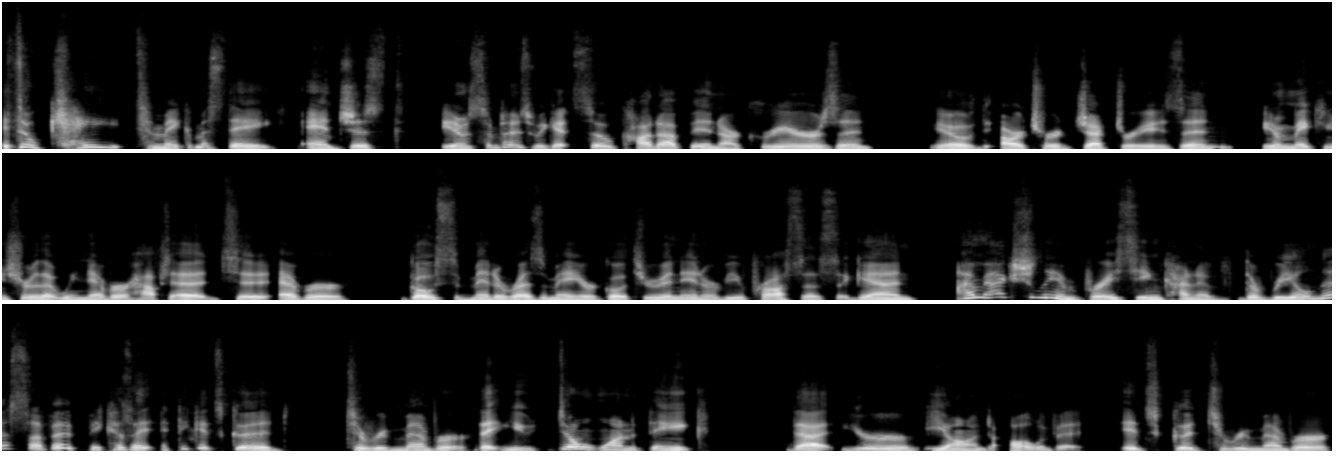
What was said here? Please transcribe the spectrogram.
It's okay to make a mistake and just, you know, sometimes we get so caught up in our careers and, you know, our trajectories and, you know, making sure that we never have to, to ever go submit a resume or go through an interview process again. I'm actually embracing kind of the realness of it because I, I think it's good to remember that you don't want to think that you're beyond all of it. It's good to remember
